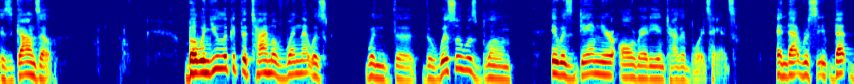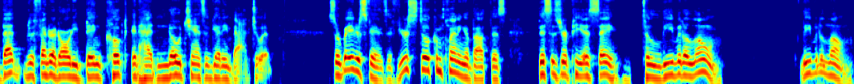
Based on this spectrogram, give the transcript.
is Gonzo. But when you look at the time of when that was, when the the whistle was blown, it was damn near already in Tyler Boyd's hands, and that receive that that defender had already been cooked and had no chance of getting back to it. So Raiders fans, if you're still complaining about this, this is your PSA to leave it alone. Leave it alone.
